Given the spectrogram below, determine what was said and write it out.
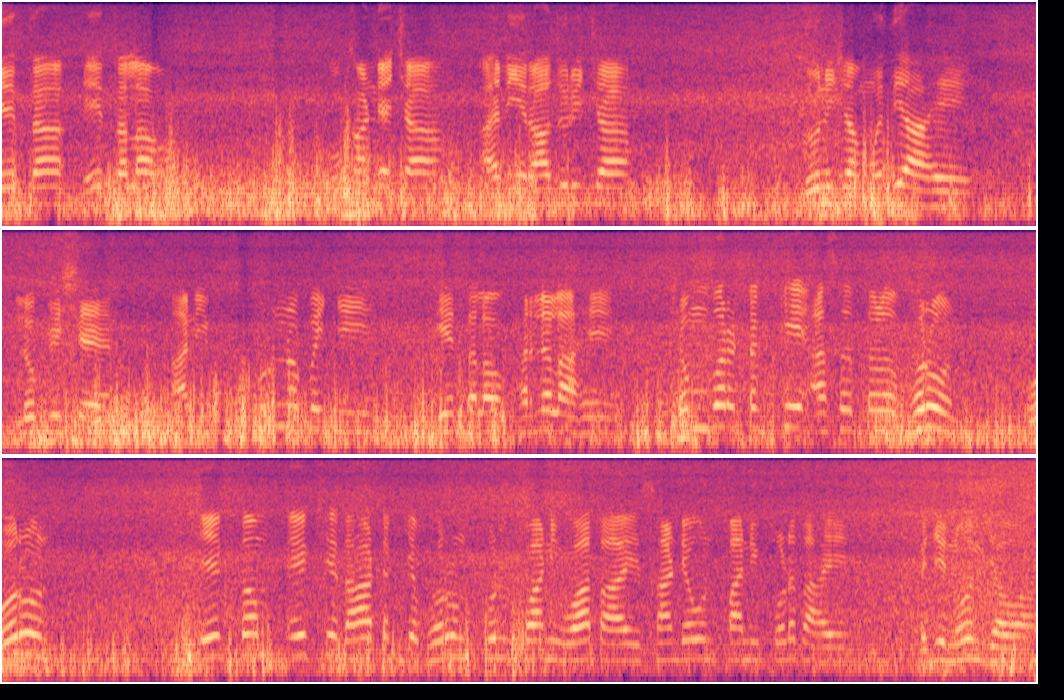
हे त हे तलाव उखांड्याच्या आणि राजुरीच्या दोन्हीच्या मध्ये आहे. लोकेशन आणि पूर्णपैकी हे तलाव भरलेला आहे. शंभर टक्के असं तळं भरून वरून एकदम एकशे दहा टक्के भरून फुल पाणी वाहत आहे. सांड्याहून पाणी पडत आहे. याची नोंद घ्यावा.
